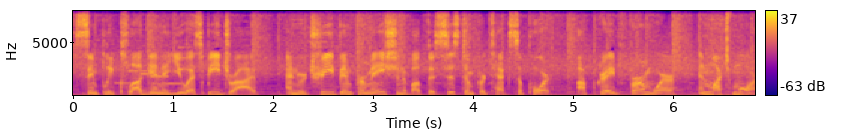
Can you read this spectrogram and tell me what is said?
Simply plug in a USB drive and retrieve information about the system for tech support, upgrade firmware, and much more.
